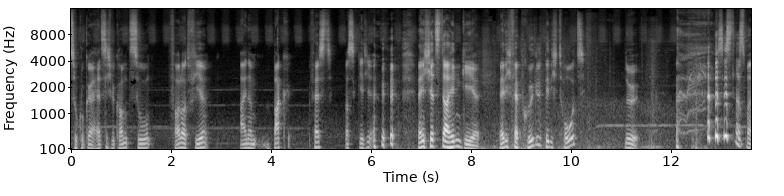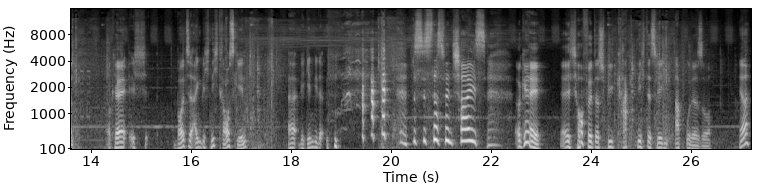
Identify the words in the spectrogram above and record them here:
Zugucker, herzlich willkommen zu Fallout 4, einem Bugfest. Was geht hier? Wenn ich jetzt da hingehe, werde ich verprügelt? Bin ich tot? Nö. Was ist das, Mann? Okay, ich wollte eigentlich nicht rausgehen. Äh, wir gehen wieder... Was ist das für ein Scheiß? Okay, ich hoffe, das Spiel kackt nicht deswegen ab oder so. Ja?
